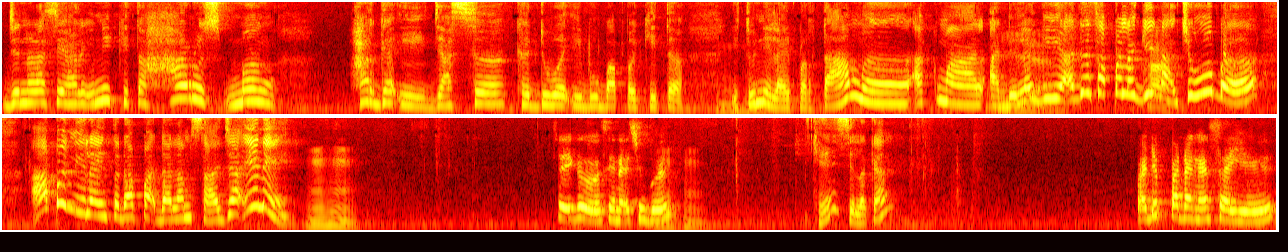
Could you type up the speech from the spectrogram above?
generasi hari ini kita harus meng hargai jasa kedua ibu bapa kita. Hmm. Itu nilai pertama, Akmal. Ada Ya. lagi, ada siapa lagi Ha. nak cuba? Apa nilai yang terdapat dalam sajak ini? Mhm. Cikgu, saya nak cuba. Mhm. Okey, silakan. Pada pandangan saya,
